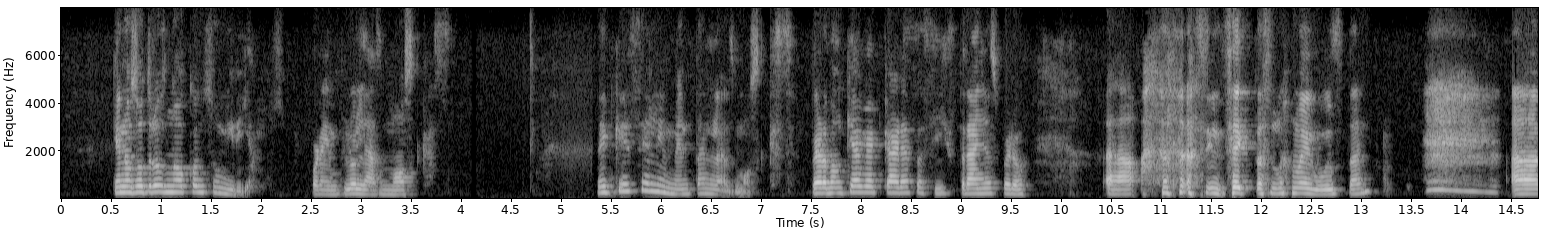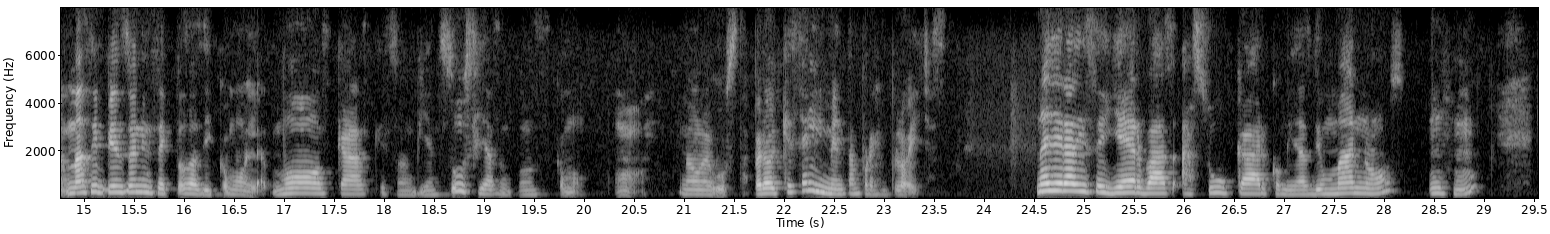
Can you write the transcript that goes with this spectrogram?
que nosotros no consumiríamos. Por ejemplo, las moscas. ¿De qué se alimentan las moscas? Perdón que haga caras así extrañas, pero ah, los insectos no me gustan. Ah, más si pienso en insectos así como las moscas, que son bien sucias, entonces como mm, no me gusta. Pero ¿qué se alimentan, por ejemplo, ellas? Nayera dice hierbas, azúcar, comidas de humanos.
